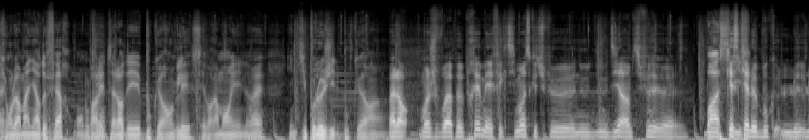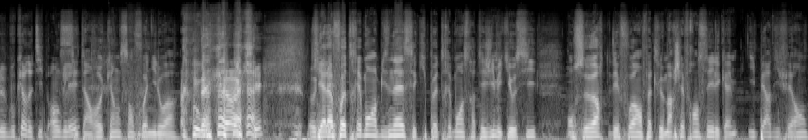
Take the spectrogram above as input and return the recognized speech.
qui ont leur manière de faire. On parlait tout à l'heure des bookers anglais, c'est vraiment une, une, typologie de bookers. Euh. Bah alors, moi je vois à peu près, mais effectivement, est-ce que tu peux nous, dire un petit peu euh, bah, qu'est-ce qu'est le, le, booker de type anglais? C'est un requin sans foi ni loi. D'accord, ok. qui est à la fois très bon en business et qui peut être très bon en stratégie, mais qui aussi, on se heurte des fois. En fait, le marché français, il est quand même hyper différent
